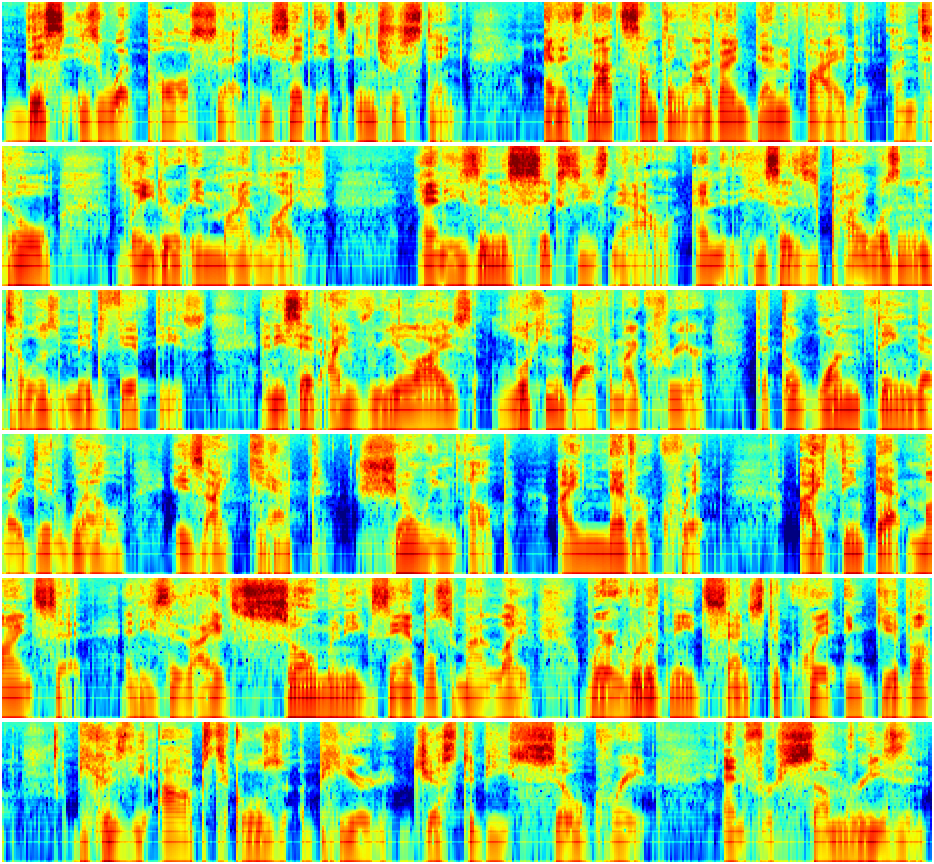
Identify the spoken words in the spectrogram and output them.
this is what paul said. He said it's interesting and it's not something i've identified until later in my life and he's in his 60s now. And he says it probably wasn't until his mid 50s. And he said, I realized looking back at my career that the one thing that I did well is I kept showing up. I never quit. I think that mindset, and he says, I have so many examples in my life where it would have made sense to quit and give up because the obstacles appeared just to be so great. And for some reason,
